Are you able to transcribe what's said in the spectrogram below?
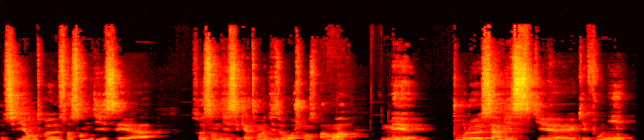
osciller entre 70 et 70 et 90 euros, je pense, par mois. Mais pour le service qui est, qui est fourni,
